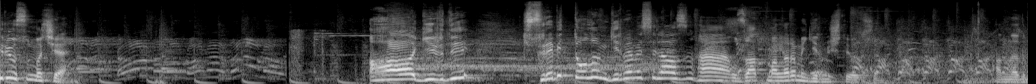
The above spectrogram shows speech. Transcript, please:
bitiriyorsun maçı. Aa girdi. Süre bitti oğlum. Girmemesi lazım. Ha uzatmalara mı girmişti yoksa? Anladım.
